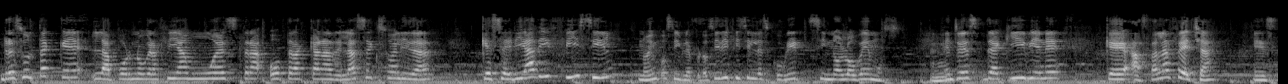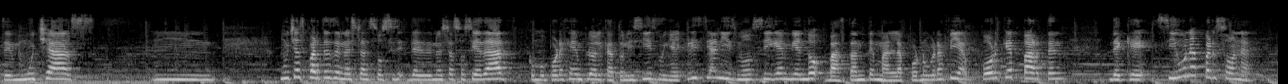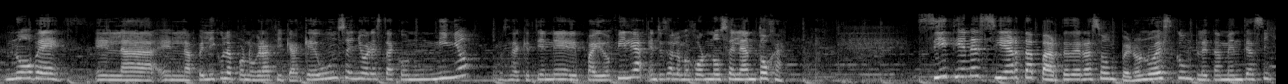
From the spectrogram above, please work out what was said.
Resulta que la pornografía muestra otra cara de la sexualidad que sería difícil, no imposible, pero sí difícil descubrir si no lo vemos. Entonces, de aquí viene que hasta la fecha, este, muchas, mm, muchas partes de nuestra, de nuestra sociedad, como por ejemplo el catolicismo y el cristianismo, siguen viendo bastante mal la pornografía, porque parten de que si una persona no ve en la, en la película pornográfica que un señor está con un niño, o sea, que tiene paidofilia, entonces a lo mejor no se le antoja. Sí tiene cierta parte de razón, pero no es completamente así.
